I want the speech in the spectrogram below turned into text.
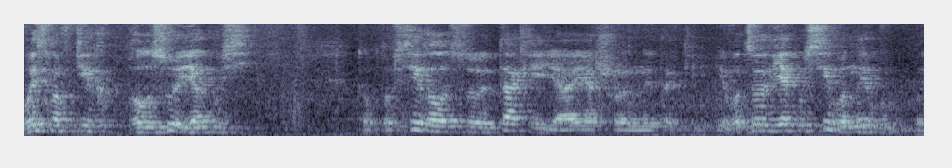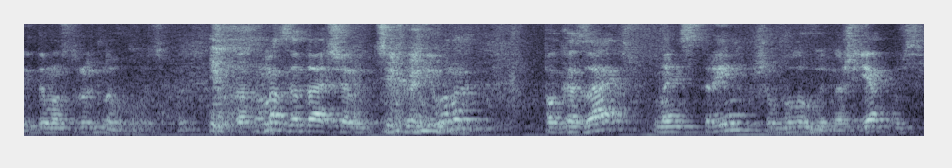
висновків голосує як усі. Тобто всі голосують так і я, а я що не такий. І оце як усі вони демонструють на вулиці. Тобто основна задача в цих регіонах показати мейнстрим, щоб було видно, що як усі.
